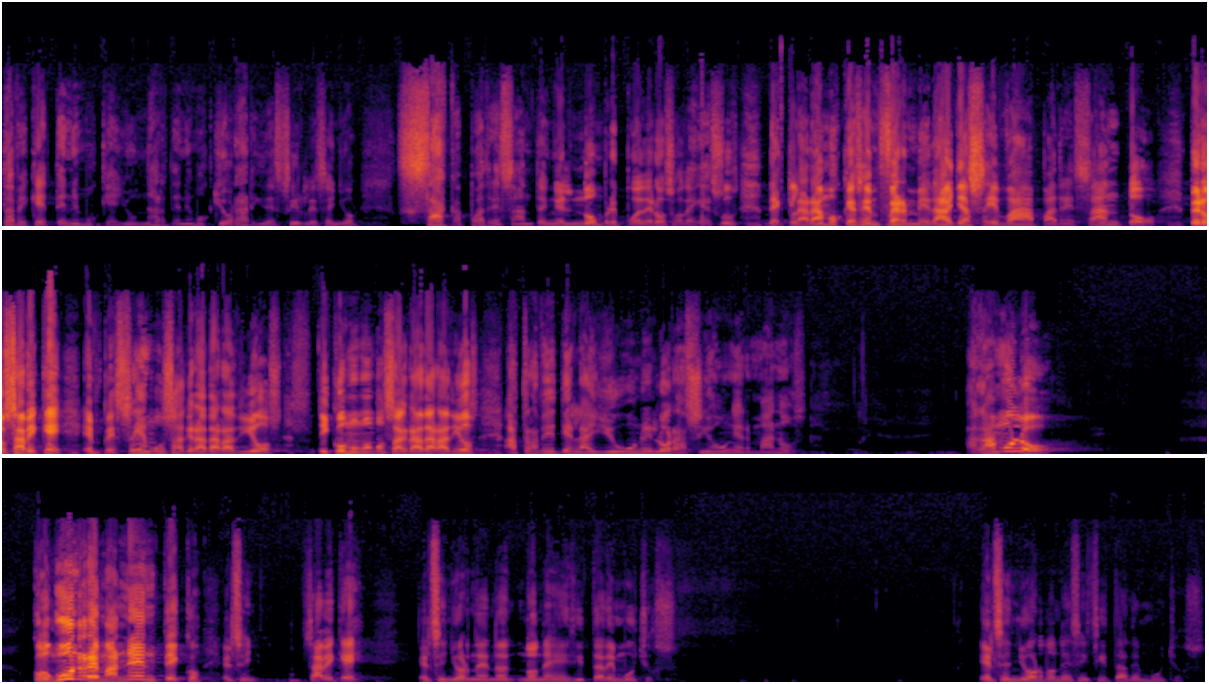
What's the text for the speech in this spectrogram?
¿sabe qué? Tenemos que ayunar, tenemos que orar y decirle, Señor, saca, Padre Santo, en el nombre poderoso de Jesús. Declaramos que esa enfermedad ya se va, Padre Santo. Pero ¿sabe qué? Empecemos a agradar a Dios. ¿Y cómo vamos a agradar a Dios? A través del ayuno y la oración, hermanos. Hagámoslo. Con un remanente. Con el Señor. ¿Sabe qué? El Señor no necesita de muchos. El Señor no necesita de muchos.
